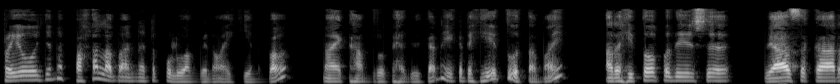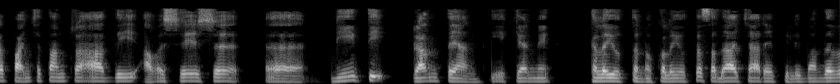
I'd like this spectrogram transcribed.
ප්‍රයෝජන පහ ලබන්නට පුළුවන් වෙනවයි කියන බව නායක හඳුරෝ පැහැදිලි කරන. ඒකට හේතුව තමයි අර හිතෝපදේශ ව්‍යාසකාර පංචතන්ත්‍ර ආදී අවශේෂ නීති ග්‍රන්ථයන් ඒ කියන්නේ කල යුත්ත නොකල යුත්ත සදාචාරය පිළිබඳව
